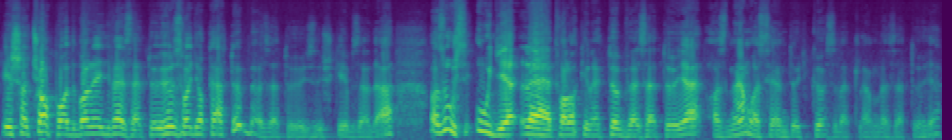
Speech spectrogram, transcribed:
és a csapatban egy vezetőhöz vagy akár több vezetőhöz is képzeld el. Az úgy, úgy lehet valakinek több vezetője az nem azt jelenti hogy közvetlen vezetője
